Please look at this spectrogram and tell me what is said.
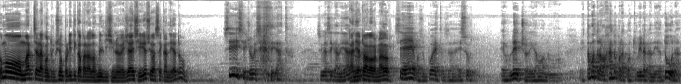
¿Cómo marcha la construcción política para 2019? ¿Ya decidió si va a ser candidato? Sí, sí, yo voy a ser candidato. Yo voy a ser candidato. ¿Candidato a gobernador? Sí, por supuesto. eso es un hecho, digamos. Estamos trabajando para construir la candidatura.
